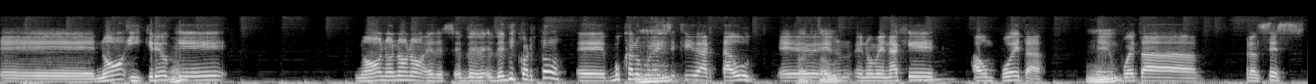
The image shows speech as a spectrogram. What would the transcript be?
Eh, no, y creo ¿No? que. No, no, no, no, es de- de- del disco Artaud. Eh, búscalo por ahí, se escribe Artaud, eh, Artaud. En, en homenaje a un poeta, eh, un poeta francés,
